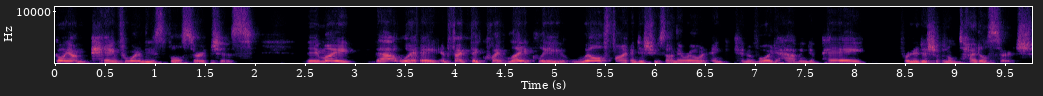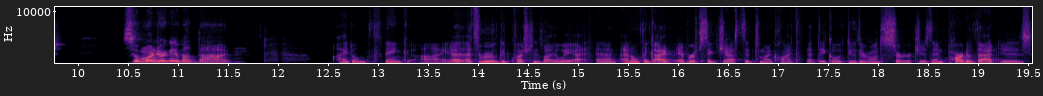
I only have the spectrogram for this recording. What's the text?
going out and paying for one of these full searches they might that way in fact they quite likely will find issues on their own and can avoid having to pay for an additional title search so i'm wondering about that I don't think I. That's a really good question, by the way. I, and I don't think I've ever suggested to my client that they go do their own searches. And part of that is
